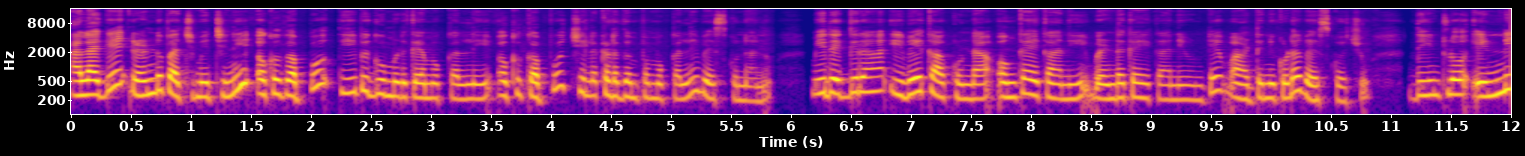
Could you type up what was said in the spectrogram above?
అలాగే రెండు పచ్చిమిర్చిని ఒక కప్పు తీపి గుమ్మడికాయ ముక్కల్ని ఒక కప్పు చిలకడ దుంప ముక్కల్ని వేసుకున్నాను. మీ దగ్గర ఇవే కాకుండా వంకాయ కానీ బెండకాయ కానీ ఉంటే వాటిని కూడా వేసుకోవచ్చు. దీంట్లో ఎన్ని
